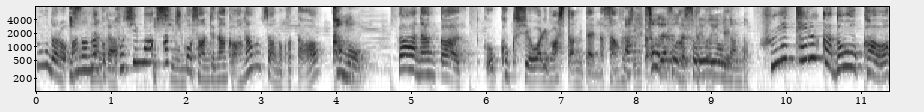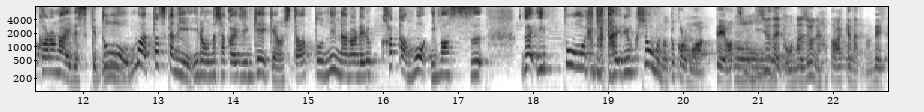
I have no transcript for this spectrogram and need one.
どうだろう？いあの、なんか、小島明子さんってなんかアナウンサーの方？かも。が、なんか、国試終わりましたみたいな産婦あ人科、そうだそうだ、それを読んだんだ。増えてるかどうかはわからないですけど、うんまあ確かにいろんな社会人経験をした後になられる方もいます。が一方、やっぱ体力勝負のところもあって、私もうん20代と同じように働けないので、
